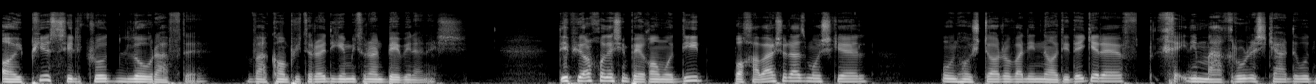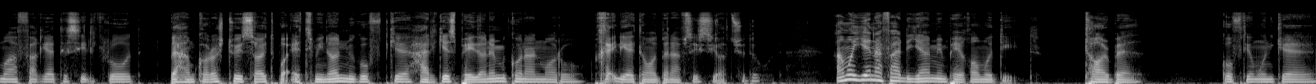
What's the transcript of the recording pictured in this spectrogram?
آی پی سیلک رود لو رفته و کامپیوترهای دیگه می‌تونن ببیننش. دی پی آر خودش این پیغام رو دید با خبر شد از مشکل. اون هشدار رو ولی نادیده گرفت. خیلی مغرورش کرده بود موفقیت سیلک رود. به همکاراش توی سایت با اطمینان می‌گفت که هرگز پیدا نمی‌کنن ما رو. خیلی اعتماد به نفسش زیاد شده بود. اما یه نفر دیگه هم این پیغام رو دید. تاربل. گفتیم اون که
